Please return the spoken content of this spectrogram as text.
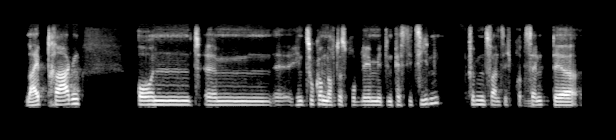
Leib tragen. Und ähm, äh, hinzu kommt noch das Problem mit den Pestiziden. 25 mhm. Prozent der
